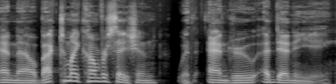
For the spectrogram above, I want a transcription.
And now back to my conversation with Andrew Adeniyi.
